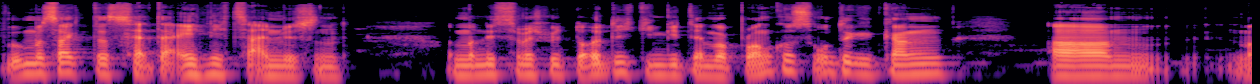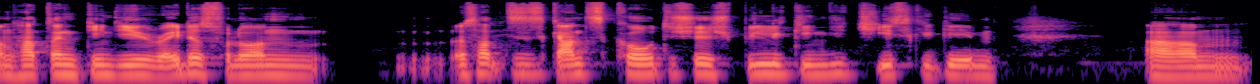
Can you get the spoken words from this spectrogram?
wo man sagt, das hätte eigentlich nicht sein müssen. Und man ist zum Beispiel deutlich gegen die Denver Broncos untergegangen. Ähm, man hat dann gegen die Raiders verloren. Es hat dieses ganz chaotische Spiel gegen die Chiefs gegeben. Ähm,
